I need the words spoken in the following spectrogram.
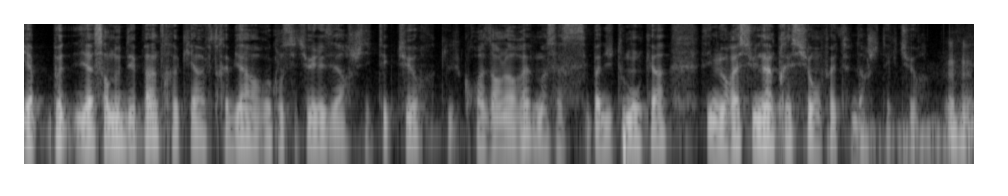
Il y, a peu- il y a sans doute des peintres qui arrivent très bien à reconstituer les architectures qu'ils croisent dans leurs rêves. Moi, ça c'est pas du tout mon cas. Il me reste une impression en fait d'architecture. Mhm.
